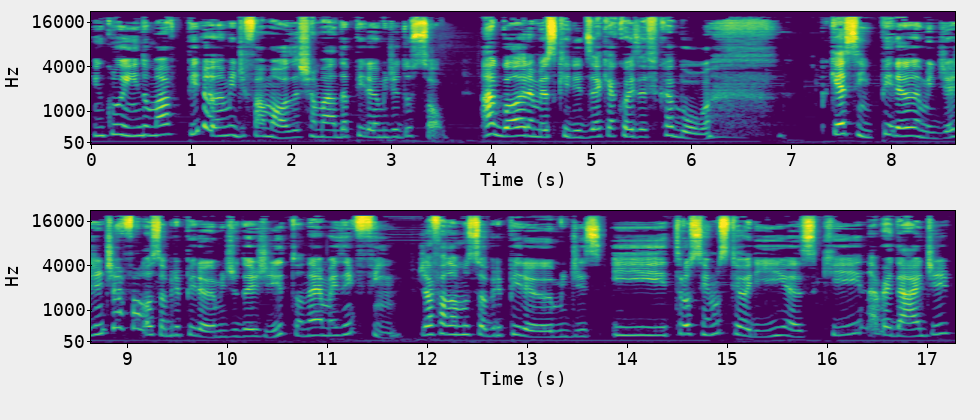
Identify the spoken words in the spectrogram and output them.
incluindo uma pirâmide famosa chamada Pirâmide do Sol. Agora, meus queridos, é que a coisa fica boa. Porque assim, pirâmide, a gente já falou sobre pirâmide do Egito, né? Mas enfim, já falamos sobre pirâmides e trouxemos teorias que, na verdade,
